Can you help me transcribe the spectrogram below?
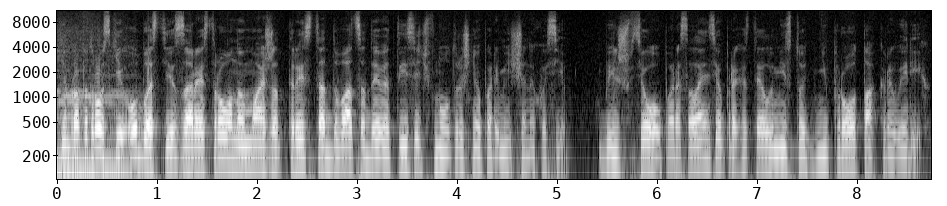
В Дніпропетровській області зареєстровано майже 329 тисяч внутрішньо переміщених осіб. Більш всього переселенців прихистили місто Дніпро та Кривий Ріг.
